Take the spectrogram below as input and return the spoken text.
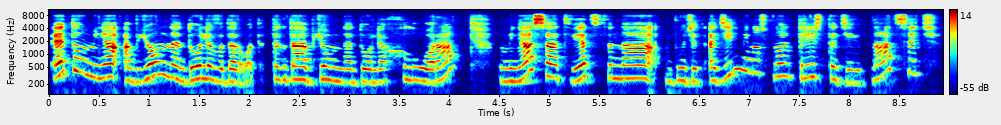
Это у меня объемная доля водорода. Тогда объемная доля хлора у меня, соответственно, будет 1 минус 0, 319.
